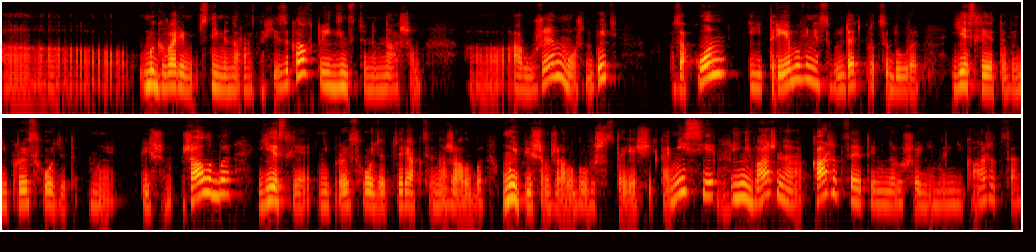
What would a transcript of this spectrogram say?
мы говорим с ними на разных языках, то единственным нашим а, оружием может быть закон и требование соблюдать процедуры. Если этого не происходит, мы пишем жалобы. Если не происходит реакция на жалобы, мы пишем жалобы вышестоящей комиссии. И неважно, кажется это им нарушением или не кажется.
